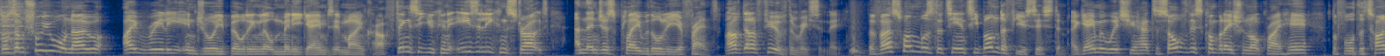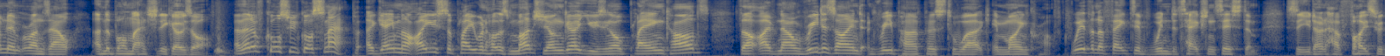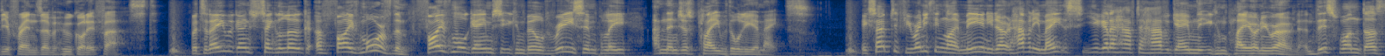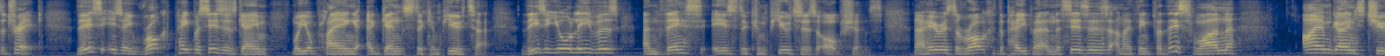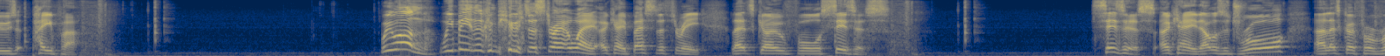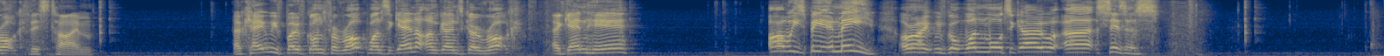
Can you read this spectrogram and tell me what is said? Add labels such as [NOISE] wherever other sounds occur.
So as I'm sure you all know, I really enjoy building little mini games in Minecraft, things that you can easily construct and then just play with all of your friends. I've done a few of them recently. The first one was the TNT Bomb Defuse system, a game in which you had to solve this combination lock right here before the time limit runs out and the bomb [LAUGHS] actually goes off. And then of course we've got Snap, a game that I used to play when I was much younger using old playing cards that I've now redesigned and repurposed to work in Minecraft with an effective wind detection system so you don't have [LAUGHS] fights with your friends over who got it first. But today we're going to take a look at five more of them. Five more games that you can build really simply and then just play with all your mates. Except if you're anything like me and you don't have any mates, you're going to have to have a game that you can play on your own, and this one does the trick. This is a rock, paper, scissors game where you're playing against the computer. These are your levers, and this is the computer's options. Now here is the rock, the paper, and the scissors, and I think for this one, I am going to choose paper. We won! We beat the computer straight away. Okay, best of three. Let's go for scissors. Scissors. Okay, that was a draw. Uh, let's go for rock this time. Okay, we've both gone for rock once again. I'm going to go rock again here. Oh, he's beaten me. All right, we've got one more to go. Uh, scissors.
